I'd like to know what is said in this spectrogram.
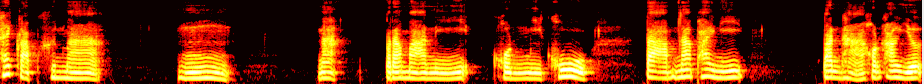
ให้กลับคืนมา อืมนะประมาณนี้คนมีคู่ ตามหน้าไพ่นี้ปัญหาค่อนข้างเยอะ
